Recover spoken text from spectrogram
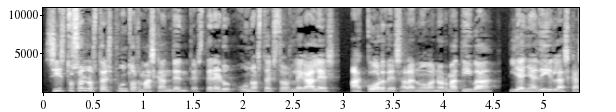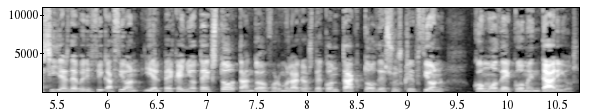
Si estos son los tres puntos más candentes, tener unos textos legales acordes a la nueva normativa y añadir las casillas de verificación y el pequeño texto, tanto en formularios de contacto, de suscripción, como de comentarios.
